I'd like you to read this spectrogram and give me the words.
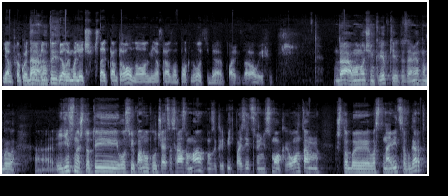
Я в какой-то да, момент ты... успел ему лечь в сайт-контрол, но он меня сразу оттолкнул от себя. Парень здоровый. Да, он очень крепкий, это заметно было. Э, единственное, что ты его свипанул, получается, сразу маунт, но закрепить позицию не смог. И он там, чтобы восстановиться в гард,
